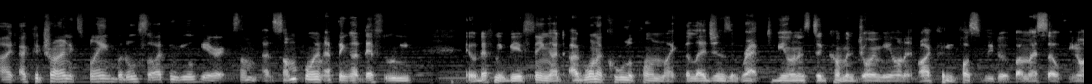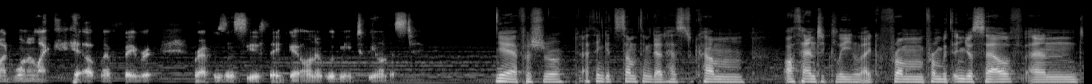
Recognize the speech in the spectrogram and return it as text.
I, I, could try and explain, but also I think you'll hear it some at some point. I think I definitely it'll definitely be a thing. I'd, I'd want to call upon like the legends of rap, to be honest, to come and join me on it. I couldn't possibly do it by myself. You know, I'd want to like hit up my favorite rappers and see if they'd get on it with me, to be honest. Yeah, for sure. I think it's something that has to come authentically like from from within yourself and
